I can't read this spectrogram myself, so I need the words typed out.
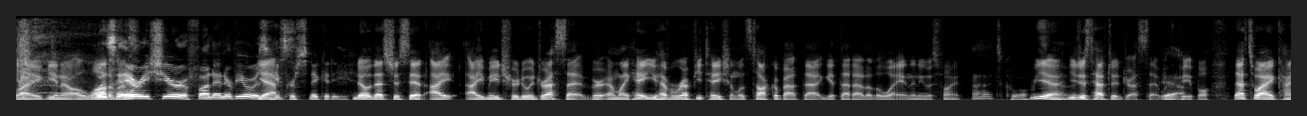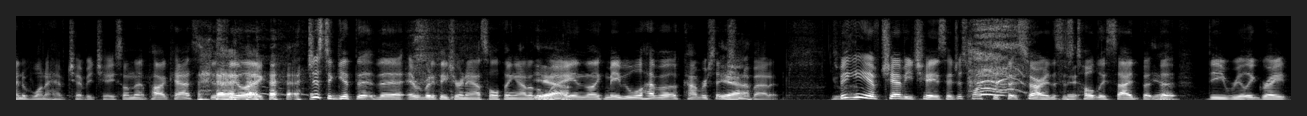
Like, you know, a lot Was of us. Harry Shearer a fun interview, or was Yes. he persnickety? No, that's just it. I, I made sure to address that. I'm like, hey, you have a reputation. Let's talk about that. Get that out of the way. And then he was fine. Oh, that's cool. Yeah, you just have to address that. That with Yeah. people. That's why I kind of want to have Chevy Chase on that podcast. Just feel like, just to get the the everybody thinks you're an asshole thing out of the Yeah. way, and like maybe we'll have a conversation Yeah. about it. Speaking of Chevy Chase, I just watched the. Th- sorry, this is totally side, but Yeah. the the really great.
